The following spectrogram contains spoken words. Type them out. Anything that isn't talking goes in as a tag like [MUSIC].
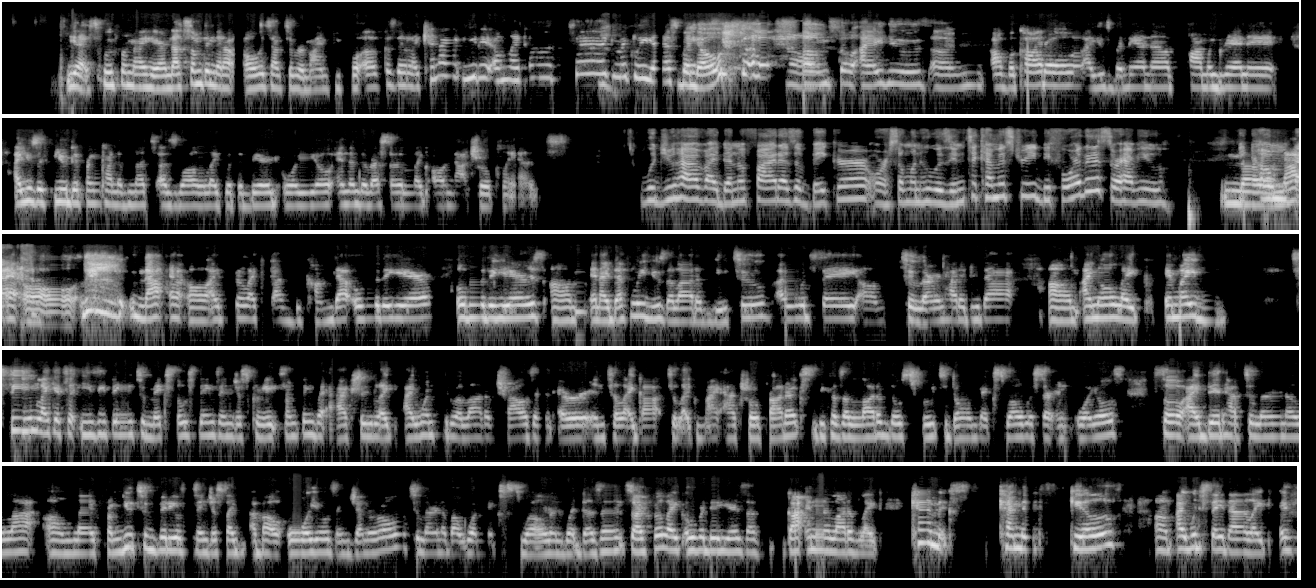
yes food for my hair and that's something that i always have to remind people of because they're like can i eat it? I'm like oh technically yes but [LAUGHS] no. Um, so i use um, avocado i use banana pomegranate i use a few different kind of nuts as well like with the beard oil and then the rest are like all natural plants. Would you have identified as a baker or someone who was into chemistry before this or have you no not at all. [LAUGHS] Not at all. I feel like i've become that over the year over the years. Um, and i definitely use a lot of youtube i would say um, to learn how to do that. Um, i know like it might seem like it's an easy thing to mix those things and just create something but actually like i went through a lot of trials and error until i got to like my actual products because a lot of those fruits don't mix well with certain oils. So i did have to learn a lot um like from youtube videos and just like about oils in general to learn about what mixes well and what doesn't. So i feel like over the years i've gotten a lot of like chemics chemic skills. Um, I would say that like if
